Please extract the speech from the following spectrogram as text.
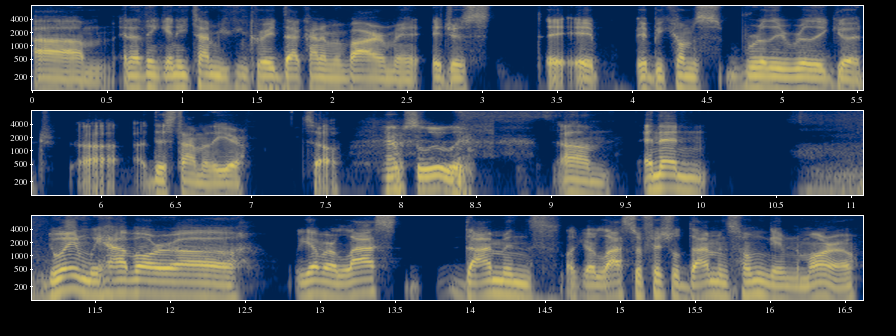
Um, and I think anytime you can create that kind of environment, it just it it, it becomes really really good uh, this time of the year. So absolutely. Um, and then Dwayne, we have our uh, we have our last diamonds, like our last official diamonds home game tomorrow,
